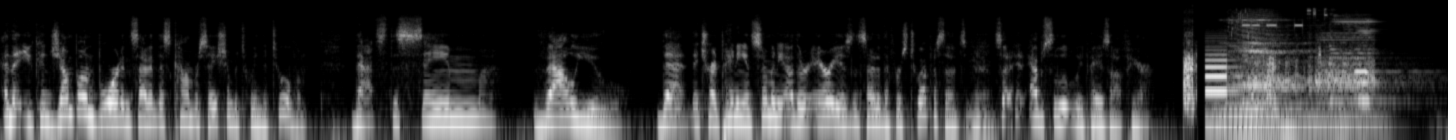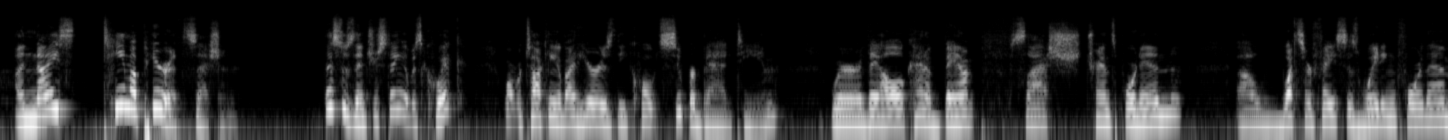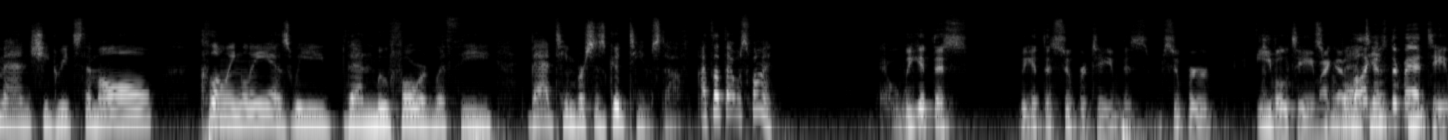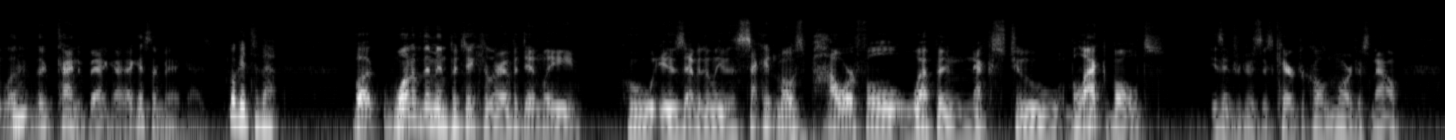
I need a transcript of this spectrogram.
and that you can jump on board inside of this conversation between the two of them. That's the same value that they tried painting in so many other areas inside of the first two episodes. So it absolutely pays off here. A nice team appearance session. This was interesting. It was quick. What we're talking about here is the quote super bad team, where they all kind of bamf slash transport in. Uh, What's her face is waiting for them, and she greets them all cloyingly as we then move forward with the bad team versus good team stuff. I thought that was fine. We get this. We get this super team. This super evil team. I guess. Well, I team. Mm-hmm. guess they're bad team. Well, they're kind of bad guys. I guess they're bad guys. We'll get to that. But one of them in particular, evidently, who is evidently the second most powerful weapon next to Black Bolt, is introduced this character called Mortis. Now,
